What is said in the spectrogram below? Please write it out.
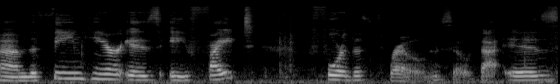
Um, the theme here is a fight for the throne. So that is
